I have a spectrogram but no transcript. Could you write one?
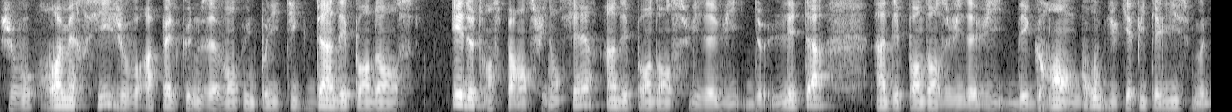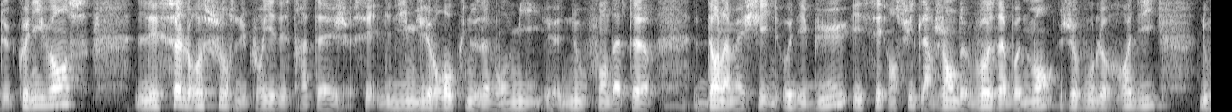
je vous remercie. Je vous rappelle que nous avons une politique d'indépendance et de transparence financière, indépendance vis-à-vis de l'État, indépendance vis-à-vis des grands groupes du capitalisme de connivence. Les seules ressources du courrier des stratèges, c'est les 10 000 euros que nous avons mis, euh, nous fondateurs, dans la machine au début, et c'est ensuite l'argent de vos abonnements. Je vous le redis, nous,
